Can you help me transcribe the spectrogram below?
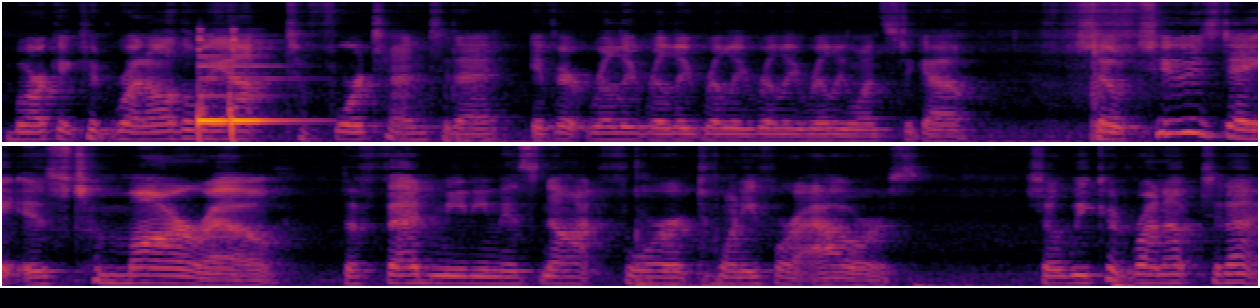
market could run all the way up to 410 today if it really, really, really, really, really wants to go. So Tuesday is tomorrow. The Fed meeting is not for 24 hours. So we could run up today.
